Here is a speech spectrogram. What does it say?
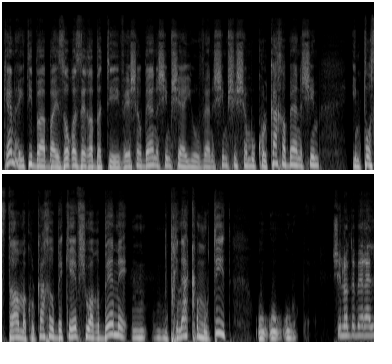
כן, הייתי באזור הזה רבתי, ויש הרבה אנשים שהיו, ואנשים ששמעו, כל כך הרבה אנשים עם פוסט-טראומה, כל כך הרבה כאב, שהוא הרבה מבחינה כמותית, הוא שלא לדבר על...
